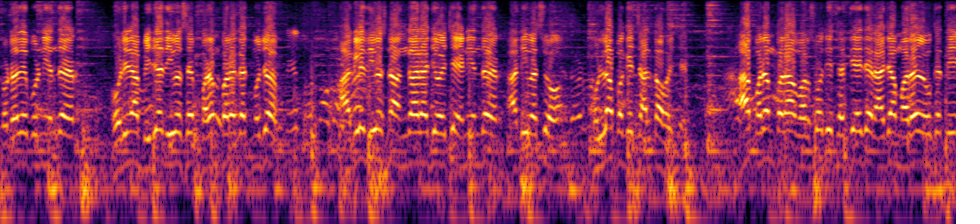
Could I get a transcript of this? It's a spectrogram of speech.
છોટાઉદેપુરની અંદર હોળીના બીજા દિવસે પરંપરાગત મુજબ આગલે દિવસના અંગારા જે હોય છે, એની અંદર આદિવાસીઓ ખુલ્લા પગે ચાલતા હોય છે. આ પરંપરા વર્ષોથી થતી હોય છે. રાજા મહારાજ વખતથી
